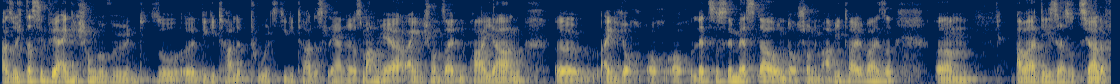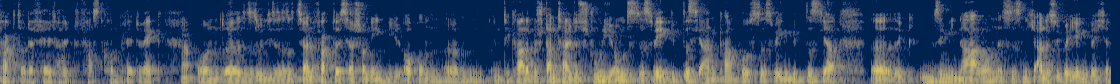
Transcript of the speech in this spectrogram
also ich, das sind wir eigentlich schon gewöhnt, so äh, digitale Tools, digitales Lernen. Das machen wir ja eigentlich schon seit ein paar Jahren, äh, eigentlich auch, auch, auch letztes Semester und auch schon im Abi teilweise. Ähm, aber dieser soziale Faktor, der fällt halt fast komplett weg. Ja. Und äh, so dieser soziale Faktor ist ja schon irgendwie auch ein ähm, integraler Bestandteil des Studiums. Deswegen gibt es ja einen Campus, deswegen gibt es ja äh, Seminare und es ist nicht alles über irgendwelche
